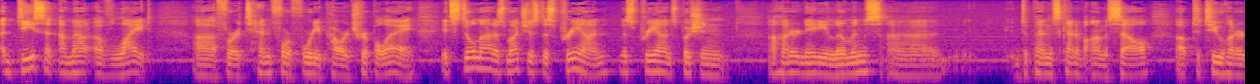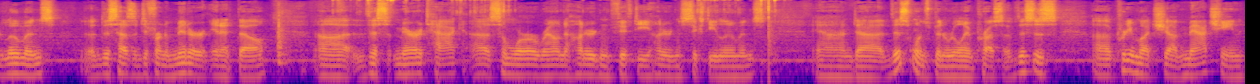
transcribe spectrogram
a decent amount of light uh, for a 10440 power AAA. It's still not as much as this Preon. This Preon's pushing 180 lumens. Uh, depends kind of on the cell, up to 200 lumens. Uh, this has a different emitter in it though. Uh, this Maritac uh, somewhere around 150, 160 lumens. And uh, this one's been really impressive. This is uh, pretty much uh, matching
